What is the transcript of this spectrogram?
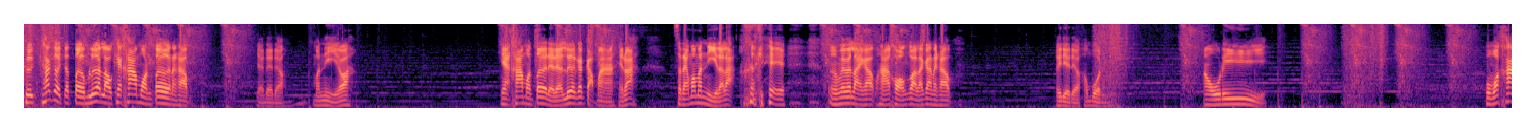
คือถ้าเกิดจะเติมเลือดเราแค่ฆ่ามอนเตอร์นะครับ เดี๋ยวเดี๋ยวเดี๋ยวมันหนีแล้ววะเนี่ยฆ่ามอนเตอร์เดี๋ยวเดี๋ยวเลือดก็กลับมาเห็นปะแสดงว่ามันหนีแล้วล่ะโอเคเออไม่เป็นไรครับ หาของก่อนแล้วกันนะครับเฮ้ยเดี๋ยวเดี๋ยวข้างบน เอาดิผมว่าฆ่า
